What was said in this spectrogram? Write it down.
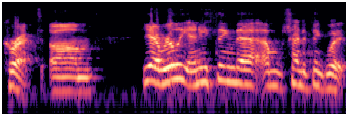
Correct. Um, yeah, really anything that I'm trying to think what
